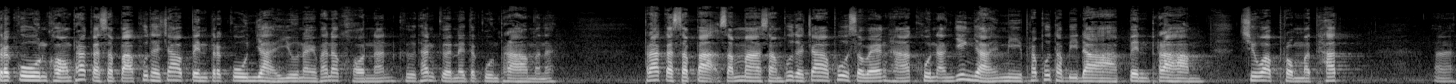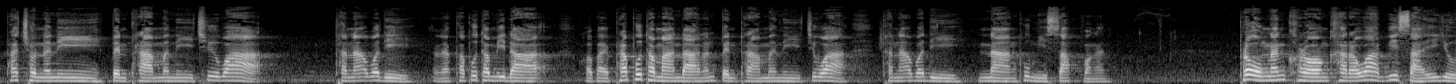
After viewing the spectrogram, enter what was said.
ตระกูลของพระกัสสปะพุทธเจ้าเป็นตระกูลใหญ่อยู่ในพระนครนั้น คือท่านเกิดในตระกูลพราหมณ์นะพระกัสสปะสัมมาสัมพุทธเจ้าผู้สแสวงหาคุณอันยิ่งใหญ่มีพระพุทธบิดาเป็นพราหมณ์ ชื่อว่าพรหมทัตพระชนนีเป็นพราหมณีชื่อว่า ธนวดีนะพระพุทธมิดาขอไปพระพุทธมารดานั้นเป็นพรามณีชื่อว่าธนวดีนางผู้มีทรัพย์ว่างั้น พระองค์นั้นครองคารวาสวิสัยอยู่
